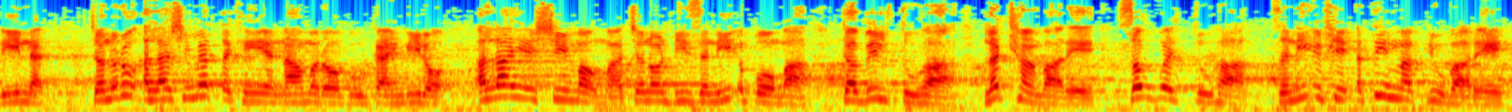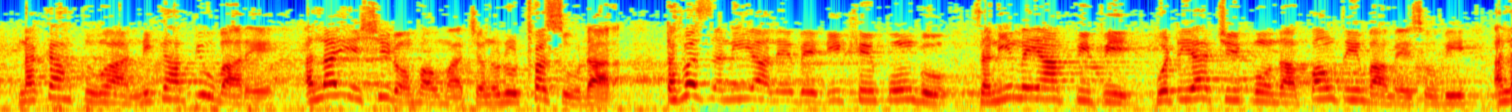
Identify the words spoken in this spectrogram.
လေးနက်ကျွန်တော်တို့အလရှိမဲ့သခင်ရဲ့နာမတော်ကိုကင်ပြီးတော့အလရဲ့ရှေ့မောက်မှာကျွန်တော်ဒီဇနီးအပေါ်မှာကဘိလ်သူဟာလက်ခံပါတယ်ဇုတ်ဝက်သူဟာဇနီးအဖြစ်အတိမတ်ပြုပါတယ်နကသူဟာနိကာပြုပါတယ်အလရဲ့ရှေ့တော်မောက်မှာကျွန်တော်တို့ထွက်ဆိုတာ တစ်ဖက်ဇနီးရလည်းပဲဒီခင်ပွန်းကိုဇနီးမယားပီပီဝတ္တရားချီပွန်သာပေါင်းတင်ပါမယ်ဆိုပြီးအလ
